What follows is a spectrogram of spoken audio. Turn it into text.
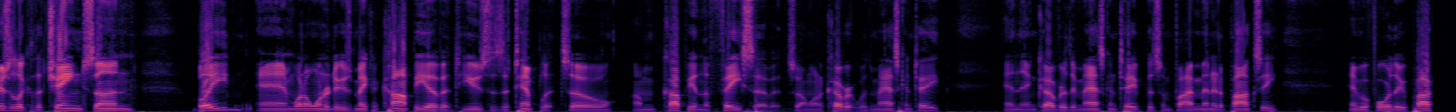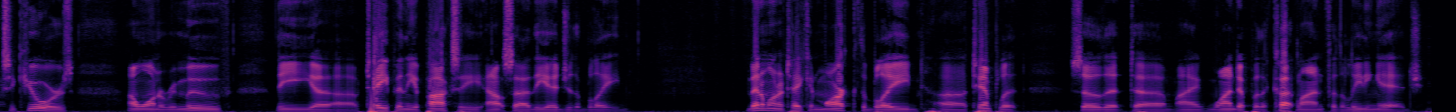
Here's a look at the ChangeSun blade and what I want to do is make a copy of it to use as a template. So I'm copying the face of it. So I want to cover it with masking tape and then cover the masking tape with some 5 minute epoxy and before the epoxy cures I want to remove the uh, tape and the epoxy outside the edge of the blade. Then I'm going to take and mark the blade uh, template so that uh, I wind up with a cut line for the leading edge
